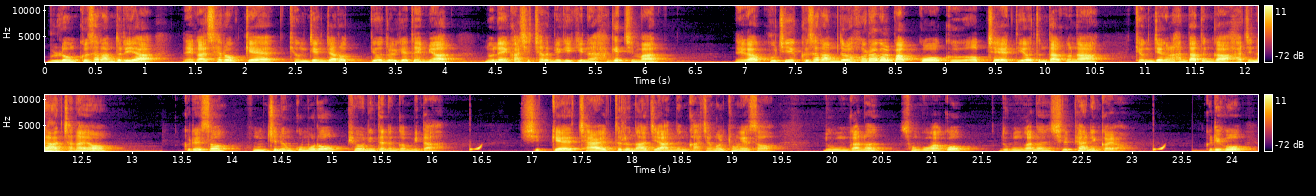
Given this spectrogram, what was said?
물론 그 사람들이야 내가 새롭게 경쟁자로 뛰어들게 되면 눈에 가시처럼 여기기는 하겠지만 내가 굳이 그 사람들 허락을 받고 그 업체에 뛰어든다거나 경쟁을 한다든가 하지는 않잖아요. 그래서 훔치는 꿈으로 표현이 되는 겁니다. 쉽게 잘 드러나지 않는 과정을 통해서 누군가는 성공하고 누군가는 실패하니까요. 그리고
